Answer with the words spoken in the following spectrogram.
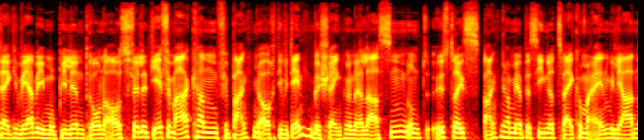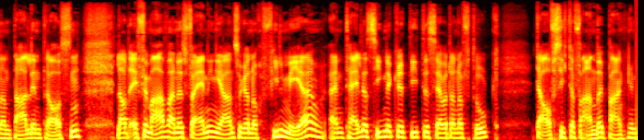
bei Gewerbeimmobilien drohen Ausfälle. Die FMA kann für Banken auch Dividendenbeschränkungen erlassen und Österreichs Banken haben ja bei Signa 2,1 Milliarden an Darlehen draußen. Laut FMA waren es vor einigen Jahren sogar noch viel mehr. Ein Teil der Signa-Kredite ist aber dann auf Druck der Aufsicht auf andere Banken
